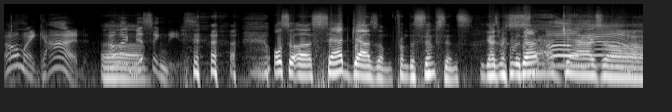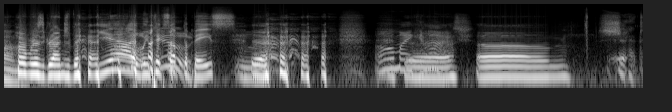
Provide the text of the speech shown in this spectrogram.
Oh my God. How am I Uh, missing these? Also, uh, Sadgasm from The Simpsons. You guys remember that? Oh, yeah. Sadgasm. Homer's grunge band. Yeah, Oh, when he picks up the bass. and- yeah. oh my Yeah. gosh. Um, Shit.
